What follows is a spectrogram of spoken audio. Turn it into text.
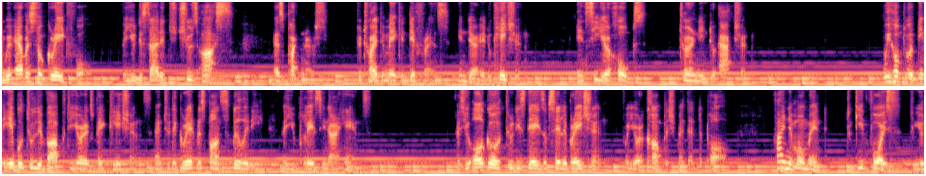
We're ever so grateful that you decided to choose us as partners to try to make a difference in their education and see your hopes turned into action. We hope to have been able to live up to your expectations and to the great responsibility that you place in our hands. as you all go through these days of celebration for your accomplishment at DePaul, find a moment to give voice to your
